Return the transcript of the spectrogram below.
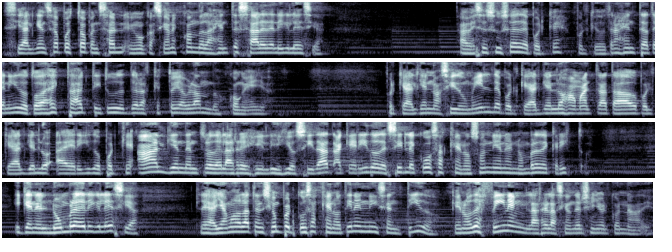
si alguien se ha puesto a pensar en ocasiones cuando la gente sale de la iglesia. A veces sucede, ¿por qué? Porque otra gente ha tenido todas estas actitudes de las que estoy hablando con ellos. Porque alguien no ha sido humilde, porque alguien los ha maltratado, porque alguien los ha herido, porque alguien dentro de la religiosidad ha querido decirle cosas que no son ni en el nombre de Cristo. Y que en el nombre de la iglesia les ha llamado la atención por cosas que no tienen ni sentido, que no definen la relación del Señor con nadie.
